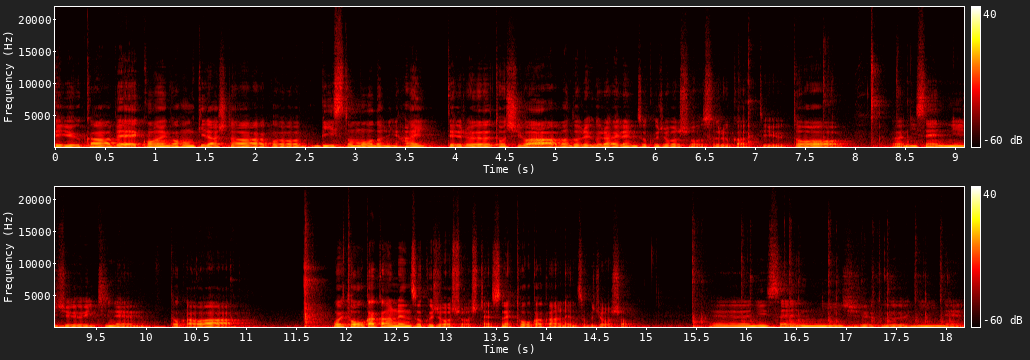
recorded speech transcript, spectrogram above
ていうかベーコインが本気出したこのビーストモードに入ってる年は、まあ、どれぐらい連続上昇するかっていうと2021年とかはこれ10日間連続上昇してるんですね。10日間連続上昇、えー、2022年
